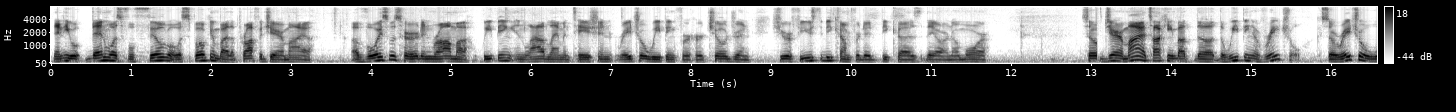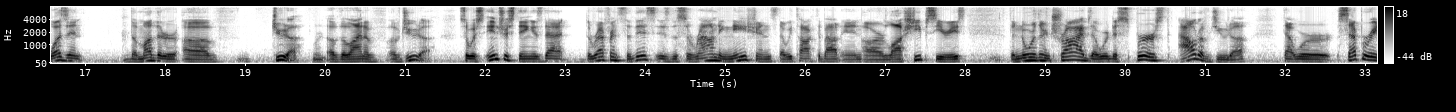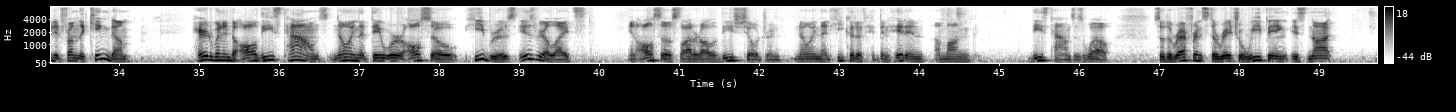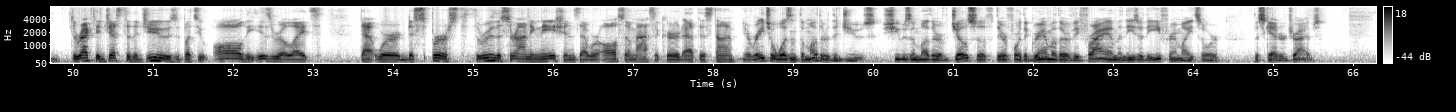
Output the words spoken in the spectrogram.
Then he then was fulfilled what was spoken by the prophet Jeremiah. A voice was heard in Ramah, weeping in loud lamentation, Rachel weeping for her children. She refused to be comforted because they are no more. So Jeremiah talking about the the weeping of Rachel. So Rachel wasn't the mother of Judah, Right. of the line of, of Judah. So what's interesting is that the reference to this is the surrounding nations that we talked about in our Lost Sheep series, the northern tribes that were dispersed out of Judah, that were separated from the kingdom. Herod went into all these towns knowing that they were also Hebrews, Israelites, and also slaughtered all of these children, knowing that he could have been hidden among these towns as well. So the reference to Rachel weeping is not directed just to the Jews, but to all the Israelites that were dispersed through the surrounding nations that were also massacred at this time. Yeah, Rachel wasn't the mother of the Jews. She was the mother of Joseph, therefore the grandmother of Ephraim, and these are the Ephraimites or the scattered tribes.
